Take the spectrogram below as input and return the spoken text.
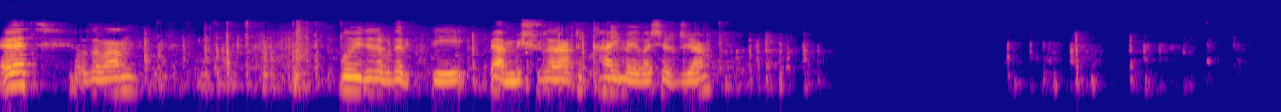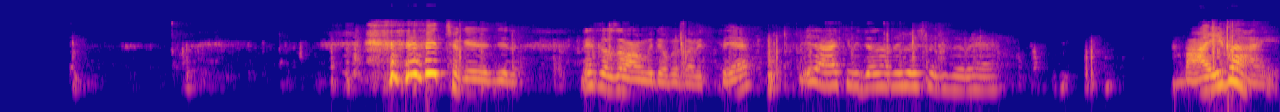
Evet o zaman bu video da burada bitti. Ben bir şuradan artık kaymayı başaracağım. Çok eğlenceli. Neyse o zaman video burada bitti. Bir dahaki videolarda görüşmek üzere. Bye bye.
